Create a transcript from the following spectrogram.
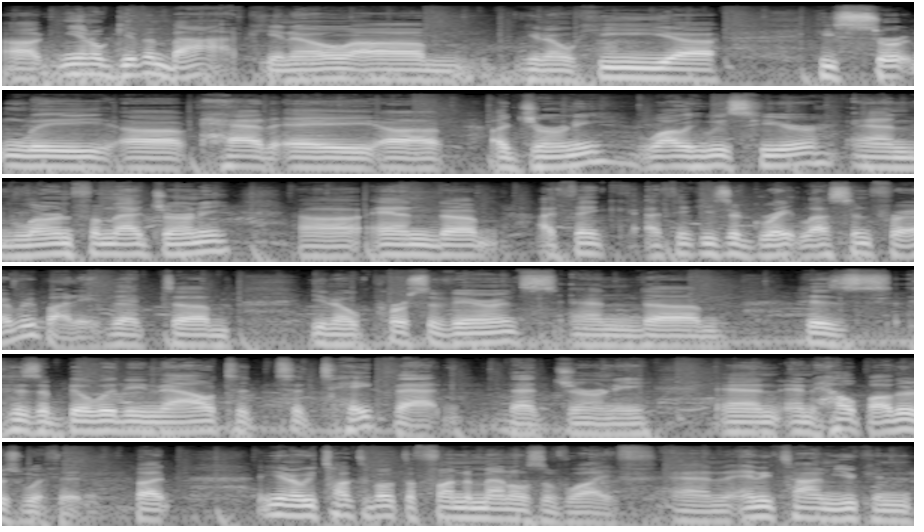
uh, you know, giving back. You know, um, you know he. Uh, he certainly uh, had a, uh, a journey while he was here and learned from that journey. Uh, and um, I think I think he's a great lesson for everybody that um, you know perseverance and um, his his ability now to, to take that that journey and, and help others with it. But, you know, we talked about the fundamentals of life. And anytime you can,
